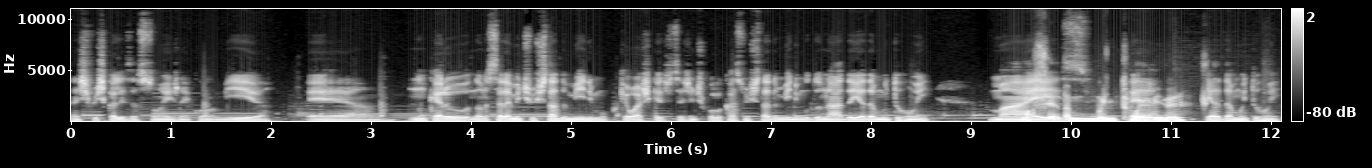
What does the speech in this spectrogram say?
nas fiscalizações, na economia. É, não quero, não necessariamente um estado mínimo, porque eu acho que se a gente colocasse um estado mínimo do nada ia dar muito ruim. Mas Nossa, ia dar muito é. ruim, velho. ia dar muito ruim.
